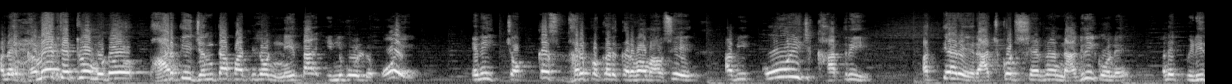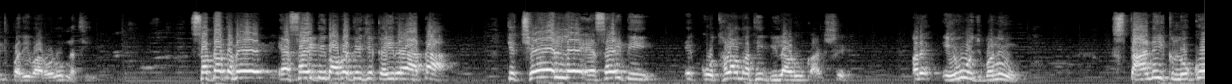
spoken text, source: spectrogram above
અને ગમે તેટલો મોટો ભારતીય જનતા પાર્ટીનો નેતા ઇન્વોલ્વ હોય, એની ચોક્કસ ધરપકડ કરવામાં આવશે. આવી કોઈ જ ખાતરી અત્યારે રાજકોટ શહેરના નાગરિકોને અને પીડિત પરિવારોને નથી. સતત અમે એસઆઈટી બાબતે જે કહી રહ્યા હતા કે છેલ્લે એસઆઈટી એ કોથળામાંથી બિલાડું કાઢશે. અને એવું જ બન્યું. સ્થાનિક લોકો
